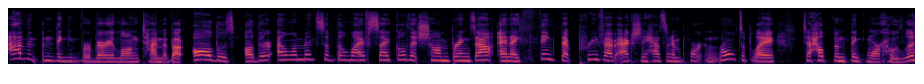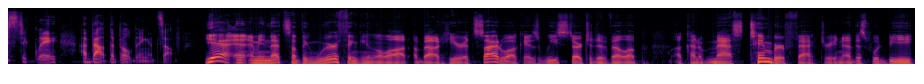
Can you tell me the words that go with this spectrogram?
haven't been thinking for a very long time about all those other elements of the life cycle that Sean brings out. And I think that prefab actually has an important role to play to help them think more holistically about the building itself. Yeah, I mean, that's something we're thinking a lot about here at Sidewalk as we start to develop a kind of mass timber factory. Now, this would be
